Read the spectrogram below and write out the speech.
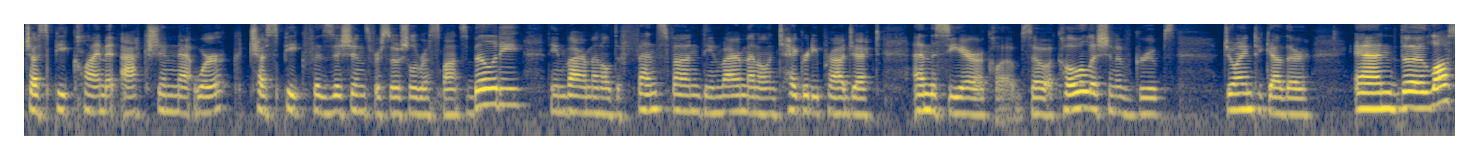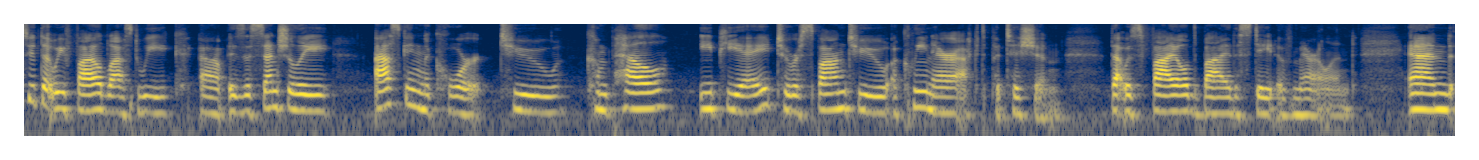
Chesapeake Climate Action Network, Chesapeake Physicians for Social Responsibility, the Environmental Defense Fund, the Environmental Integrity Project, and the Sierra Club. So a coalition of groups joined together. And the lawsuit that we filed last week uh, is essentially asking the court to compel EPA to respond to a Clean Air Act petition that was filed by the state of Maryland. And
